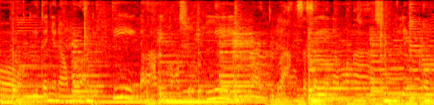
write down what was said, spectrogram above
Oh, kita nyo na ang mga ngiti ng aking mga supli. Oh, diba? Ang sasaya ng mga supli ko.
